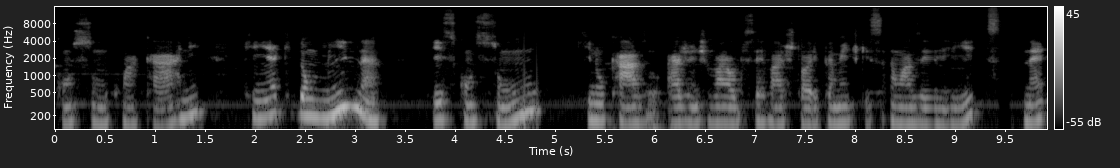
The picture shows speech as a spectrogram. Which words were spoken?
consumo com a carne quem é que domina esse consumo, que no caso a gente vai observar historicamente que são as elites, né?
